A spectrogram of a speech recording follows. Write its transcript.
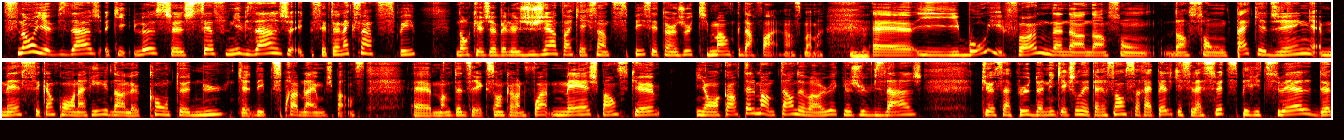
Sinon, il y a Visage. OK, là, je, je sais à souligner, Visage, c'est un accent anticipé. Donc, je vais le juger en tant qu'accent anticipé. C'est un jeu qui manque d'affaires en ce moment. Euh, il est beau, il est fun dans, dans, dans son, dans son packaging, mais c'est quand on arrive dans le contenu a des petits problèmes, je pense. Euh, manque de direction, encore une fois. Mais je pense que ils ont encore tellement de temps devant eux avec le jeu visage que ça peut donner quelque chose d'intéressant. On se rappelle que c'est la suite spirituelle de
